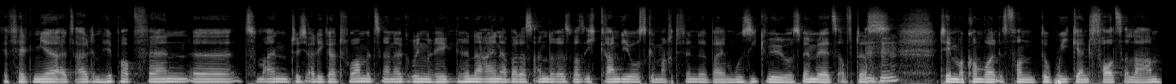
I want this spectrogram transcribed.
da fällt mir als altem Hip-Hop-Fan äh, zum einen natürlich Alligator mit seiner grünen Regenrinne ein, aber das andere ist, was ich grandios gemacht finde bei Musikvideos, wenn wir jetzt auf das Mhm. Thema kommen wollen, ist von The Weeknd False Alarm.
